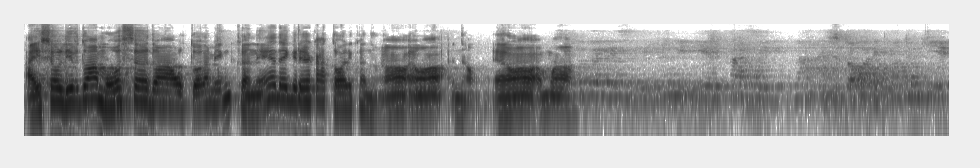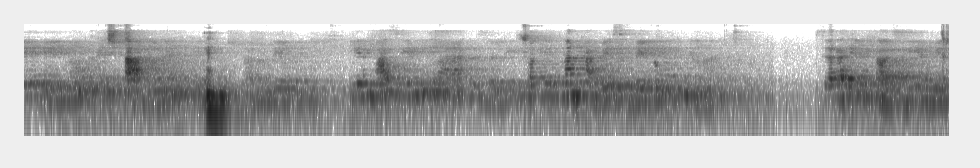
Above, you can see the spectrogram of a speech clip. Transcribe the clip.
Aí isso é o livro de uma moça, de uma autora americana, nem é da igreja católica, não. É uma, é uma- não, é uma, uma-? Uhum. E ele fazia milagres ali, só que na cabeça dele não era milagre. Será que ele fazia mesmo?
